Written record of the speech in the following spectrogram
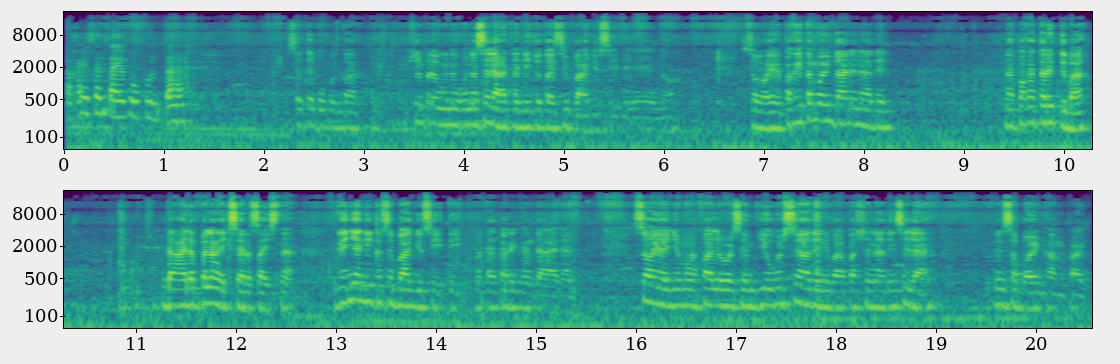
Kaya saan tayo pupunta? Saan tayo pupunta? Siyempre, unang-una sa lahat, nandito tayo sa Baguio City ngayon, no? So, ayun, pakita mo yung daanan natin. Napakatarik, di ba? Daanan pa lang, exercise na. Ganyan dito sa Baguio City, matatarik ang daanan. So, ayun, yung mga followers and viewers natin, ipapasyal natin sila dun sa Burnham Park.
